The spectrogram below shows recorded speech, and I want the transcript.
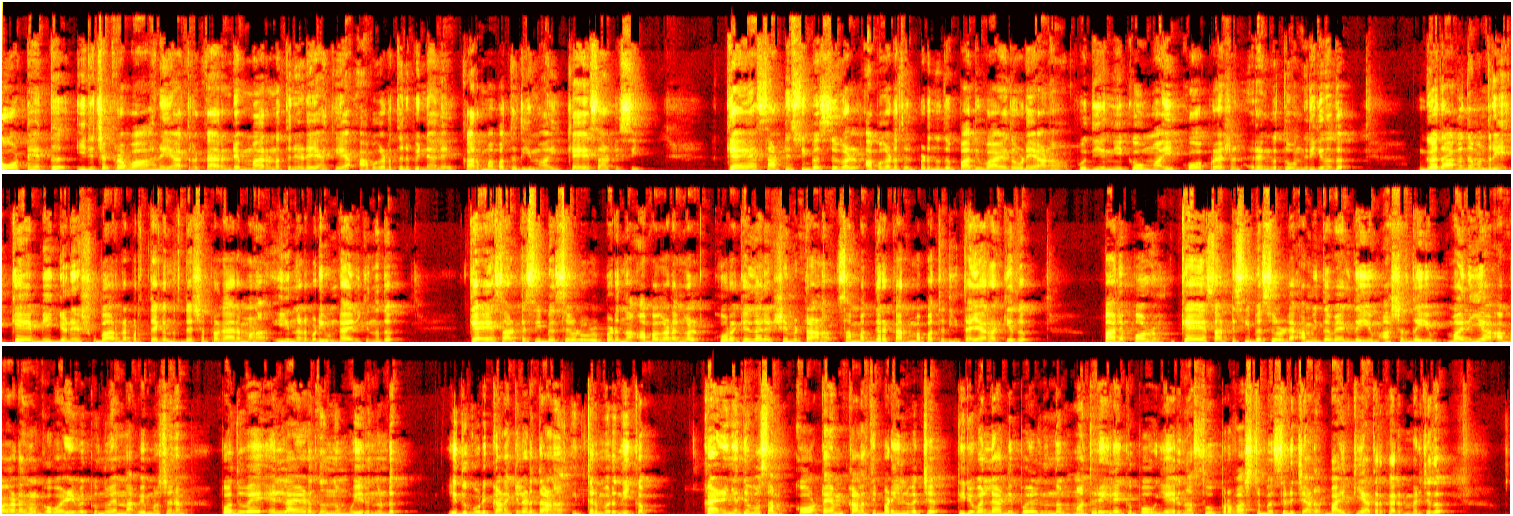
കോട്ടയത്ത് ഇരുചക്ര വാഹന യാത്രക്കാരന്റെ മരണത്തിനിടയാക്കിയ അപകടത്തിന് പിന്നാലെ കർമ്മ പദ്ധതിയുമായി K S R T C. K S R T C ബസ്സുകൾ അപകടത്തിൽപ്പെടുന്നത് പതിവായതോടെയാണ് പുതിയ നീക്കവുമായി കോർപ്പറേഷൻ രംഗത്ത് വന്നിരിക്കുന്നത്. ഗതാഗത മന്ത്രി കെ ബി ഗണേഷ് കുമാറിന്റെ പ്രത്യേക നിർദ്ദേശപ്രകാരമാണ് ഈ നടപടി ഉണ്ടായിരിക്കുന്നത്. K S R T C ബസ്സുകൾ ഉൾപ്പെടുന്ന അപകടങ്ങൾ കുറയ്ക്കുക ലക്ഷ്യമിട്ടാണ് സമഗ്ര കർമ്മ പദ്ധതി തയ്യാറാക്കിയത്. പലപ്പോഴും K S R T C ബസ്സുകളുടെ അമിത വേഗതയും അശ്രദ്ധയും വലിയ അപകടങ്ങൾക്ക് വഴിവെക്കുന്നു എന്ന വിമർശനം പൊതുവെ എല്ലായിടത്തു നിന്നും ഉയരുന്നുണ്ട്. ഇതുകൂടി കണക്കിലെടുത്താണ് ഇത്തരമൊരു നീക്കം. കഴിഞ്ഞ ദിവസം കോട്ടയം കളത്തിപ്പടിയിൽ വെച്ച് തിരുവല്ല ഡിപ്പോയിൽ നിന്നും മധുരയിലേക്ക് പോവുകയായിരുന്ന സൂപ്പർഫാസ്റ്റ് ബസ്സിടിച്ചാണ് ബൈക്ക് യാത്രക്കാരൻ മരിച്ചത്.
